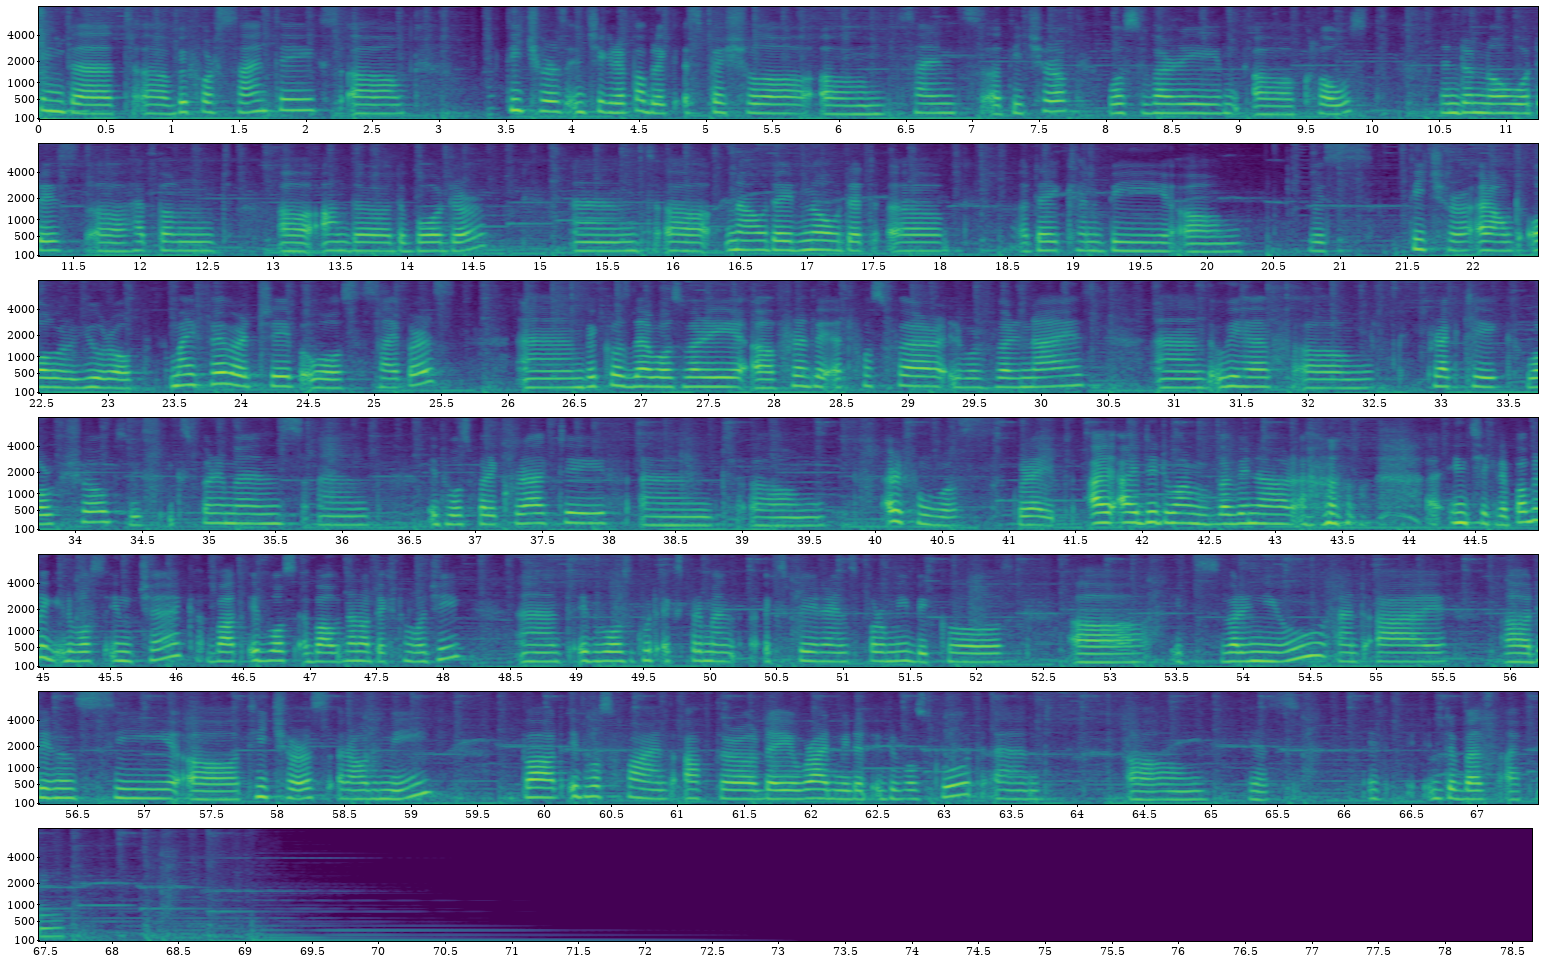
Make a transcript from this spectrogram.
that uh, before scientists, uh, teachers in Czech Republic, especially um, science uh, teacher, was very uh, closed. They don't know what is uh, happened under the border, and now they know that they can be um, with teacher around all Europe. My favorite trip was Cyprus, and because there was very uh, friendly atmosphere, it was very nice, and we have um, practical workshops with experiments, and it was very creative, and um, everything was great. I, I did one webinar in Czech Republic. It was in Czech, but it was about nanotechnology, and it was good experiment experience for me because uh, it's very new and I uh, didn't see uh, teachers around me but it was fine after they write me that it was good and um, yes, it, it the best I think.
